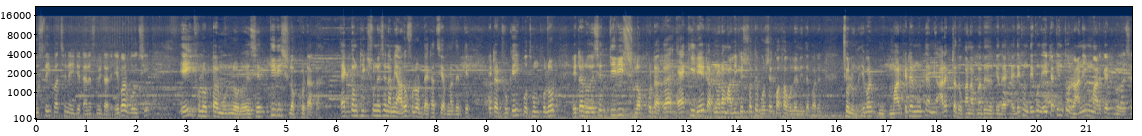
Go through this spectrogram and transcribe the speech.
বুঝতেই পাচ্ছেন এই যে ট্রান্সমিটার এবার বলছি, এই ফ্লোরটার মূল্য রয়েছে তিরিশ লক্ষ টাকা। একদম ঠিক শুনেছেন, আমি আরও ফ্লোর দেখাচ্ছি আপনাদেরকে। এটা ঢুকেই প্রথম ফ্লোর এটা রয়েছে তিরিশ লক্ষ টাকা। একই রেট আপনারা মালিকের সাথে বসে কথা বলে নিতে পারেন। চলুন, এবার মার্কেটের মধ্যে আমি আরেকটা দোকান আপনাদেরকে দেখাই। দেখুন দেখুন, এটা কিন্তু রানিং মার্কেট রয়েছে।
